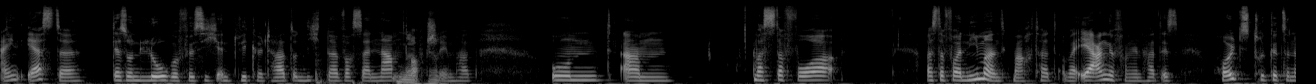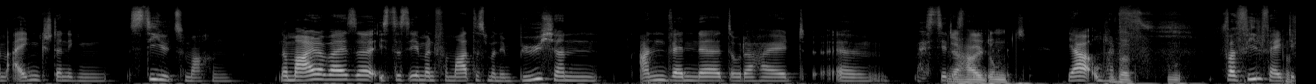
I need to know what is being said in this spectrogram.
ein Erste, der so ein Logo für sich entwickelt hat und nicht nur einfach seinen Namen Ja, draufgeschrieben hat. Und ähm, was davor, was davor niemand gemacht hat, aber er angefangen hat, ist Holzdrücke zu einem eigenständigen Stil zu machen. Normalerweise ist das eben ein Format, das man in Büchern anwendet oder halt, ähm, weißt du, das Ja, halt um ja, um halt Ver Vervielfältigung.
